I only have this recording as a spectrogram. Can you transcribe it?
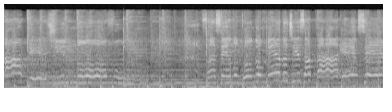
arder de novo. Fazendo todo medo desaparecer.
